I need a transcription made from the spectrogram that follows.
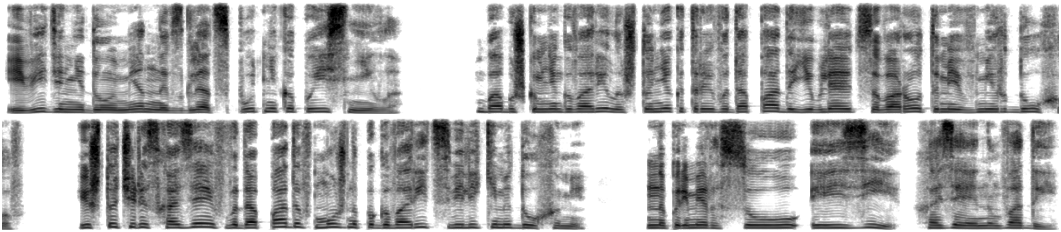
и, видя недоуменный взгляд спутника, пояснила. «Бабушка мне говорила, что некоторые водопады являются воротами в мир духов, и что через хозяев водопадов можно поговорить с великими духами, например, с Уу-Эйзи, хозяином воды».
